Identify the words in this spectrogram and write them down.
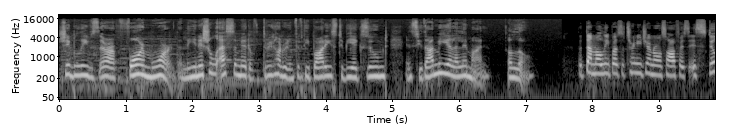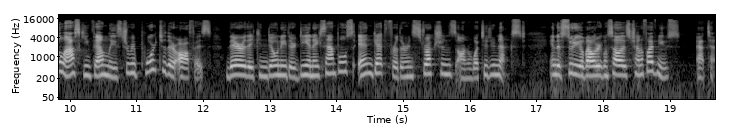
She believes there are far more than the initial estimate of 350 bodies to be exhumed in Ciudad Miguel Aleman alone. The Tamaulipas Attorney General's office is still asking families to report to their office. There they can donate their DNA samples and get further instructions on what to do next. In the studio, Valerie Gonzalez, Channel 5 News at 10.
